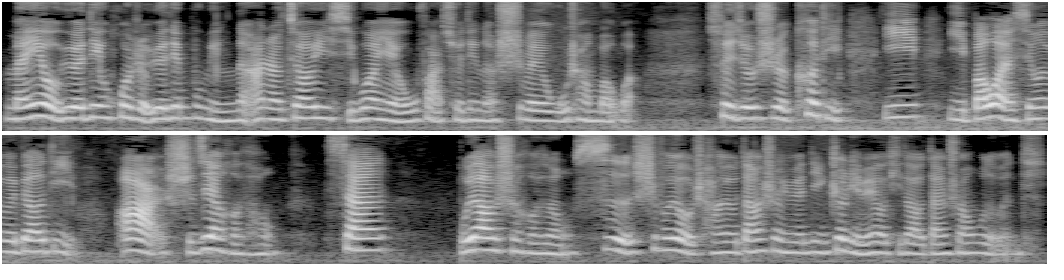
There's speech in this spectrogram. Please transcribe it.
没有约定或者约定不明的按照交易习惯也无法确定的视为无偿保管。所以就是客体一以保管行为为标的，二实践合同，三不要是合同，四是否有偿由当事人约定。这里没有提到单双物的问题。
